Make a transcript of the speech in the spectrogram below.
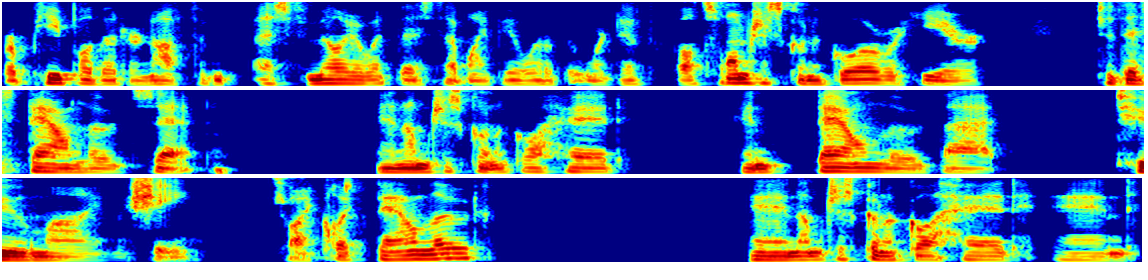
for people that are not fam- as familiar with this, that might be a little bit more difficult. So I'm just going to go over here to this download zip, and I'm just going to go ahead and download that to my machine. So I click download and I'm just going to go ahead and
